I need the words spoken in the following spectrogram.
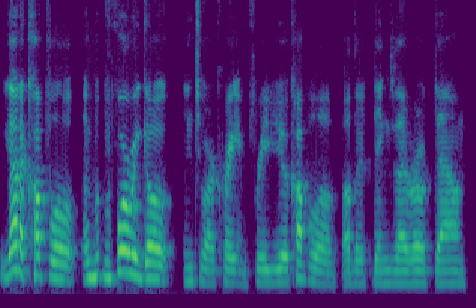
We got a couple. And before we go into our Creighton preview, a couple of other things I wrote down.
